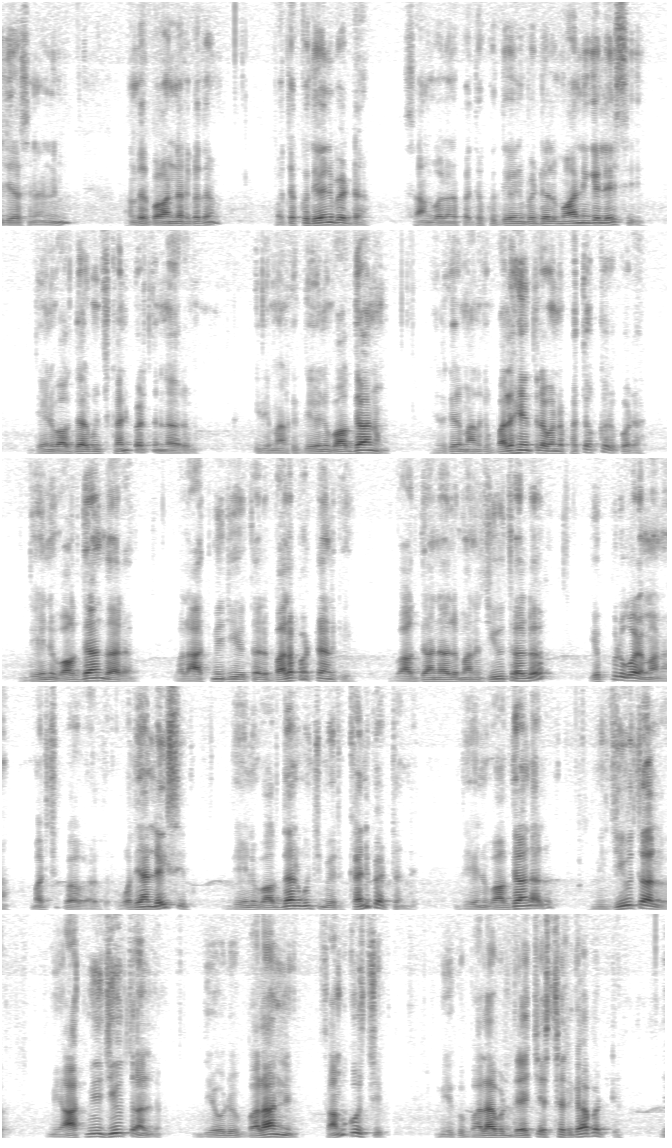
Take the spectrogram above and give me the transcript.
తెలియజేస్తున్నాను అందరు బాగున్నారు కదా. ప్రతి ఒక్క దేవుని బిడ్డ సాంగంలో ప్రతి ఒక్క దేవుని బిడ్డలు మార్నింగే లేచి దేవుని వాగ్దానం గురించి కనిపెడుతున్నారు. ఇది మనకు దేవుని వాగ్దానం. ఎందుకంటే మనకు బలహీనతలో ఉన్న ప్రతి ఒక్కరు కూడా దేవుని వాగ్దానం ద్వారా వాళ్ళ ఆత్మీయ జీవితాలు బలపడటానికి వాగ్దానాలు మన జీవితాల్లో ఎప్పుడు కూడా మనం మర్చిపోకూడదు. ఉదయం లేచి దేవుని వాగ్దానం గురించి మీరు కనిపెట్టండి. దేవుని వాగ్దానాలు మీ జీవితాల్లో మీ ఆత్మీయ జీవితాల్లో దేవుడు బలాన్ని సమకూర్చి మీకు బలాబడి దయచేస్తారు కాబట్టి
